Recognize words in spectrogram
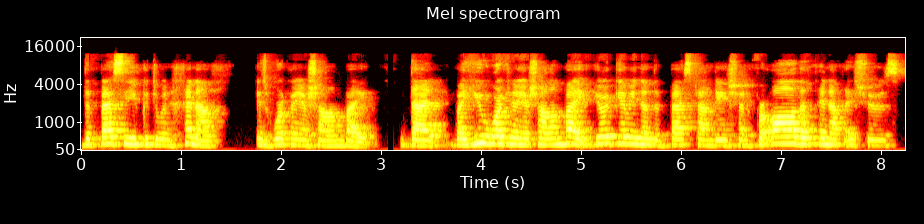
the best thing you could do in chinuch is work on your shalom bayit that by you working on your shalom bayit, you're giving them the best foundation for all the chinuch issues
